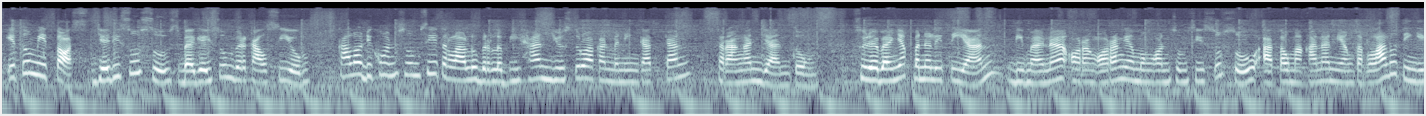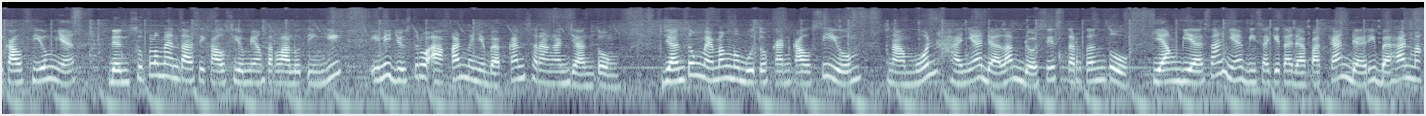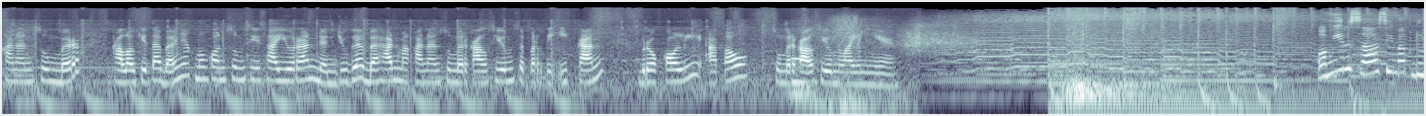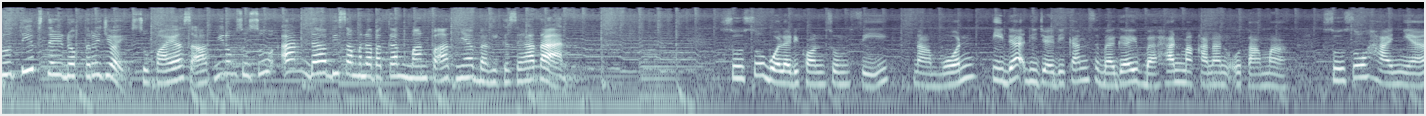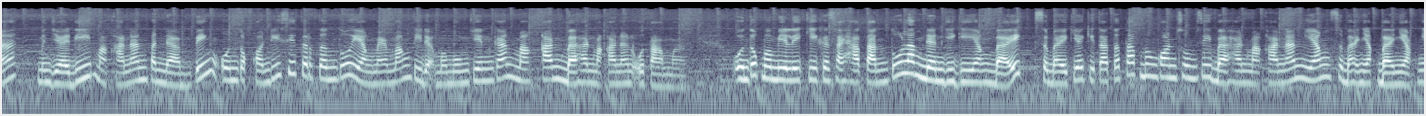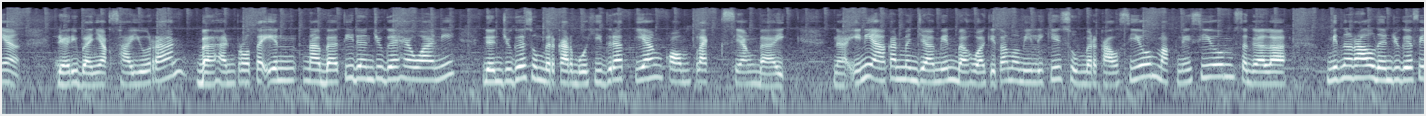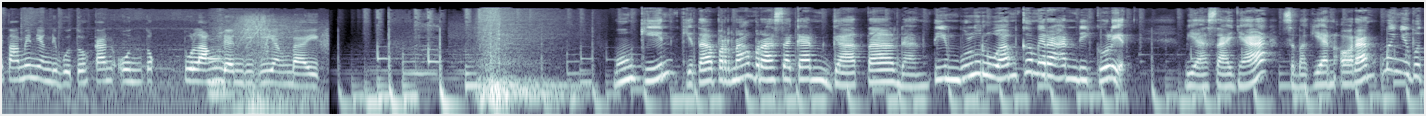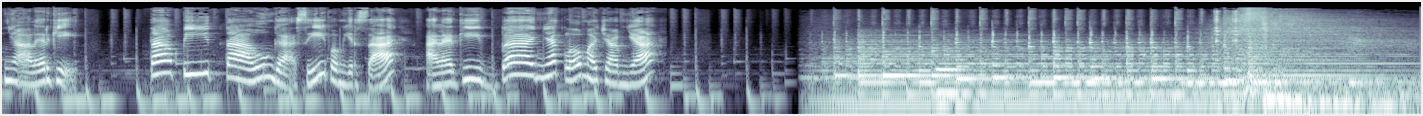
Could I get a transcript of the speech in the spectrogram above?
itu mitos. Jadi susu sebagai sumber kalsium kalau dikonsumsi terlalu berlebihan justru akan meningkatkan serangan jantung. Sudah banyak penelitian di mana orang-orang yang mengkonsumsi susu atau makanan yang terlalu tinggi kalsiumnya dan suplementasi kalsium yang terlalu tinggi ini justru akan menyebabkan serangan jantung. Jantung memang membutuhkan kalsium, namun hanya dalam dosis tertentu yang biasanya bisa kita dapatkan dari bahan makanan sumber kalau kita banyak mengkonsumsi sayuran dan juga bahan makanan sumber kalsium seperti ikan, brokoli, atau sumber kalsium lainnya. Pemirsa, simak dulu tips dari Dr. Joy supaya saat minum susu Anda bisa mendapatkan manfaatnya bagi kesehatan. Susu boleh dikonsumsi, namun tidak dijadikan sebagai bahan makanan utama. Susu hanya menjadi makanan pendamping untuk kondisi tertentu yang memang tidak memungkinkan makan bahan makanan utama. Untuk memiliki kesehatan tulang dan gigi yang baik, sebaiknya kita tetap mengkonsumsi bahan makanan yang sebanyak-banyaknya. Dari banyak sayuran, bahan protein nabati dan juga hewani, dan juga sumber karbohidrat yang kompleks yang baik. Nah, ini akan menjamin bahwa kita memiliki sumber kalsium, magnesium, segala mineral dan juga vitamin yang dibutuhkan untuk tulang dan gigi yang baik. Mungkin kita pernah merasakan gatal dan timbul ruam kemerahan di kulit. Biasanya sebagian orang menyebutnya alergi. Tapi tahu nggak sih pemirsa, alergi banyak loh macamnya.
